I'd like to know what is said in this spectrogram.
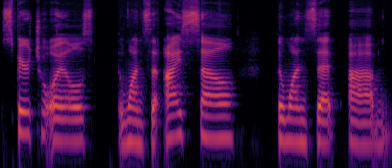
spiritual oils, the ones that I sell, the ones that, um,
